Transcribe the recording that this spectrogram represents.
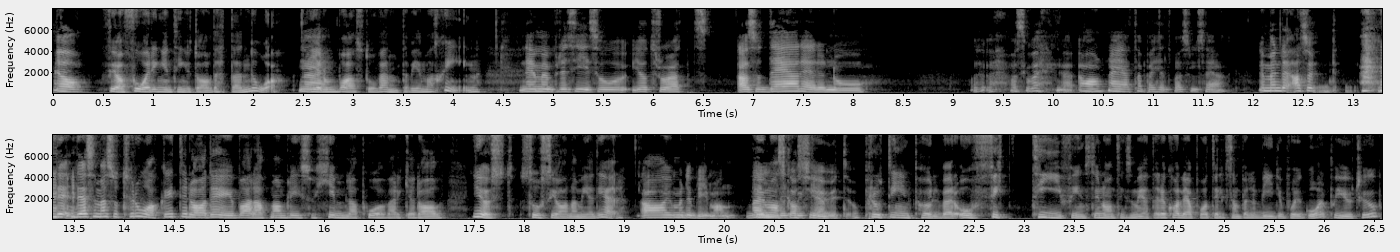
Ja, För jag får ingenting utav detta ändå. Nej. Genom att bara stå och vänta vid en maskin. nej men precis och jag tror att alltså där är det nog vad ska jag, ja, nej jag tappar helt vad jag skulle säga. Nej, men det, alltså, det, det som är så tråkigt idag det är ju bara att man blir så himla påverkad av just sociala medier. Ja, jo, men det blir man. Hur man Väldigt ska se mycket. ut. Proteinpulver och fit tea finns det någonting som heter. Det kollade jag på till exempel en video på igår på Youtube.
